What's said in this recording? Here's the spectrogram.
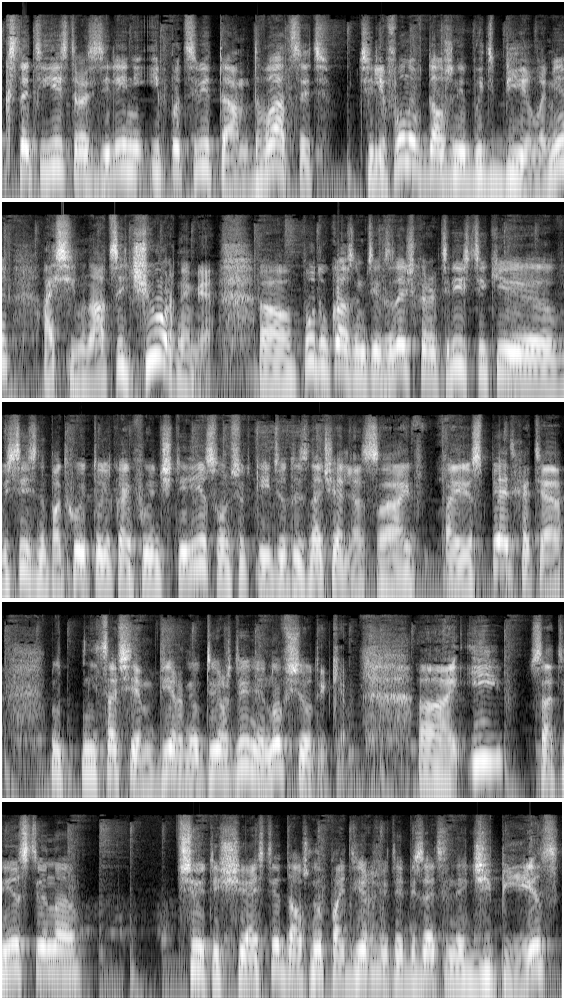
кстати, есть разделение и по цветам. 20 телефонов должны быть белыми, а 17 черными. Э, Под указанным тех задач характеристики, э, естественно, подходит только iPhone 4s, он все-таки идет изначально с iOS 5, хотя ну, не совсем верное утверждение, но все-таки. И, соответственно, все это счастье должно поддерживать обязательно GPS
